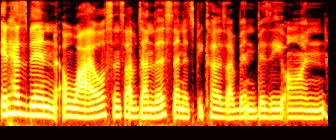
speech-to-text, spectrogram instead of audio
it has been a while since I've done this, and it's because I've been busy on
